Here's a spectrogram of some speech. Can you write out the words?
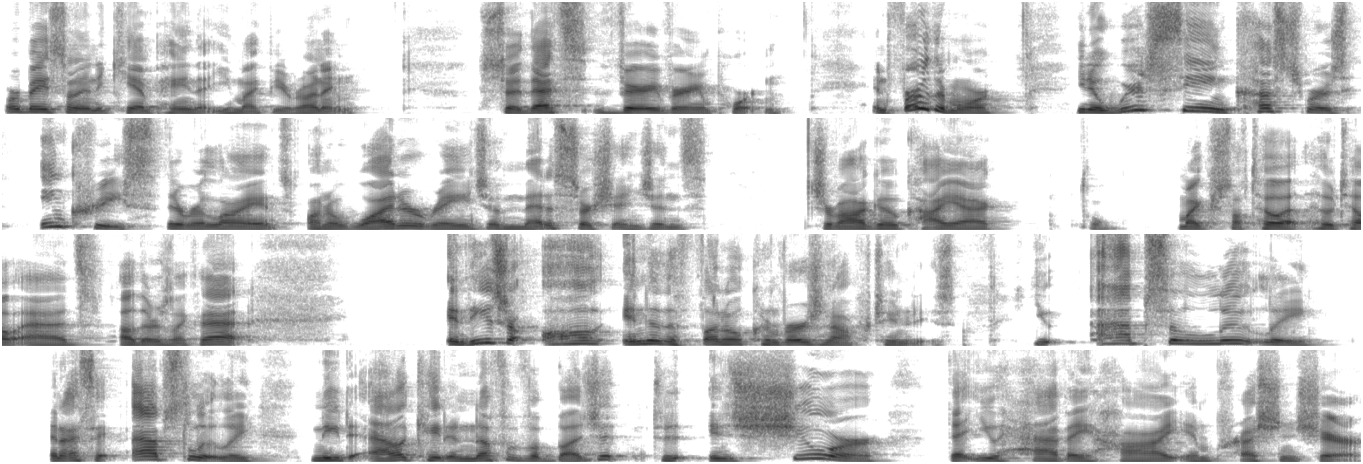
or based on any campaign that you might be running. So that's very, very important. And furthermore, you know, we're seeing customers increase their reliance on a wider range of meta search engines, Trivago, Kayak, Microsoft Hotel Ads, others like that. And these are all into the funnel conversion opportunities. You absolutely, and I say absolutely, need to allocate enough of a budget to ensure that you have a high impression share.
